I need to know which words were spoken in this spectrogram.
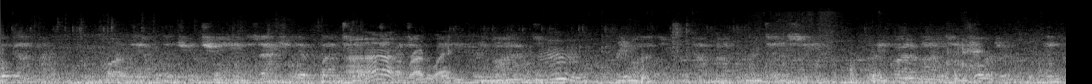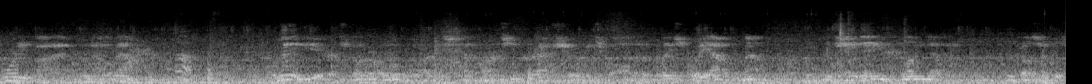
Lookout Mountain, part of the Appalachian chain, is actually a plateau Ah, stretching roadway. 83 miles. Three miles from Lookout Mountain in Tennessee, 35 miles in Georgia, and 45 from Alabama. For many years, one of our local artists had an arts and crafts show each fall at a place way out of the mountain, which she named Plum Nelly, because it was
